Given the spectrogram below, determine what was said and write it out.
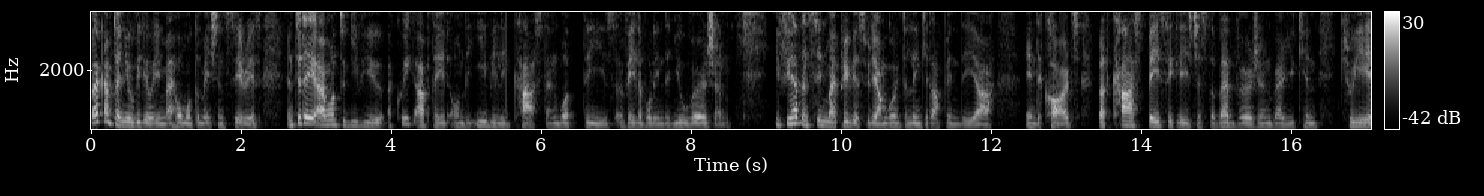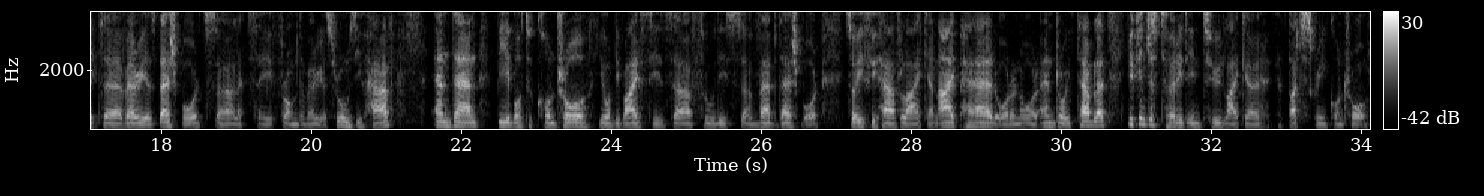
Welcome to a new video in my home automation series and today I want to give you a quick update on the eWeLink Cast and what is available in the new version. If you haven't seen my previous video I'm going to link it up in the uh, in the cards but Cast basically is just a web version where you can create uh, various dashboards uh, let's say from the various rooms you have and then be able to control your devices uh, through this uh, web dashboard. So if you have like an iPad or an or Android tablet, you can just turn it into like a, a touch screen control.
